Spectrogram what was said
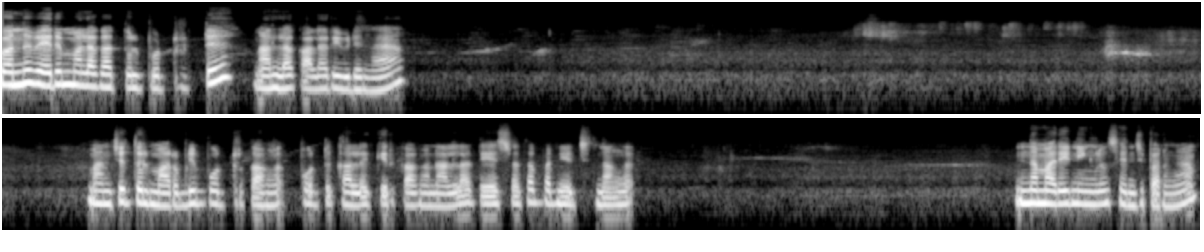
இப்போ வந்து வெறும் மிளகாத்தூள் போட்டுட்டு நல்லா கலரி விடுங்க. மஞ்சத்தூள் மறுபடியும் போட்டிருக்காங்க போட்டு கலக்கியிருக்காங்க. நல்லா டேஸ்ட்டாக தான் பண்ணி வச்சுருந்தாங்க. இந்த மாதிரி நீங்களும் செஞ்சு பாருங்கள்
